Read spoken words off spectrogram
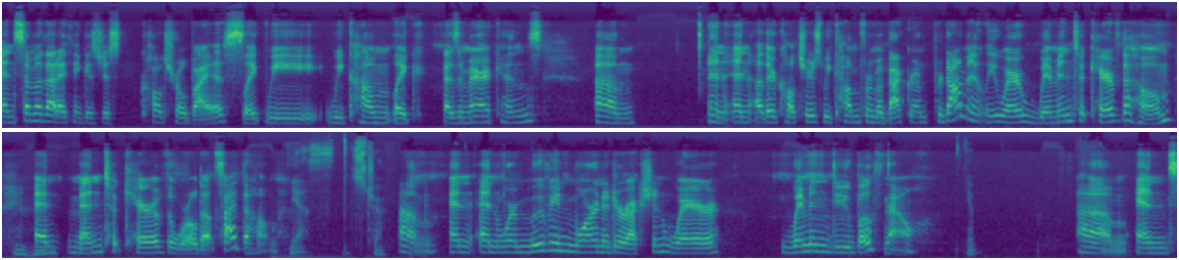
and some of that i think is just cultural bias like we we come like as Americans um, and, and other cultures, we come from a background predominantly where women took care of the home mm-hmm. and men took care of the world outside the home. Yes, it's true. Um, and, and we're moving more in a direction where women do both now. Yep. Um, and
